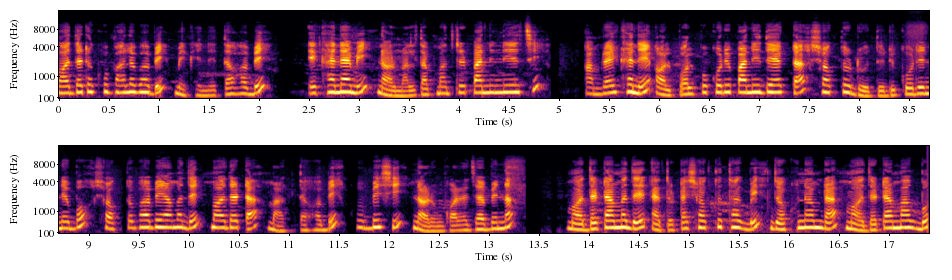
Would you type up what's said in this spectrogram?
ময়দাটা খুব ভালোভাবে মেখে নিতে হবে। এখানে আমি নর্মাল তাপমাত্রার পানি নিয়েছি। আমরা এখানে অল্প অল্প করে পানি দিয়ে একটা শক্ত ডো তৈরি করে নেব। শক্তভাবে আমাদের ময়দাটা মাখতে হবে। খুব বেশি নরম করা যাবে না। ময়দাটা আমাদের এতটা শক্ত থাকবে, যখন আমরা ময়দাটা মাখবো,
